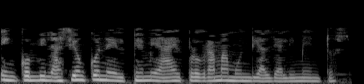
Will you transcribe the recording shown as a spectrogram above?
en combinación con el PMA, el Programa Mundial de Alimentos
